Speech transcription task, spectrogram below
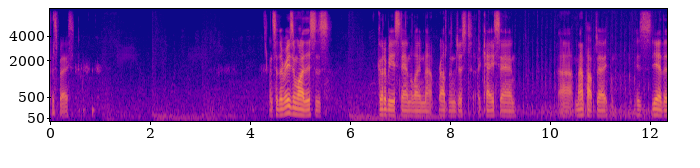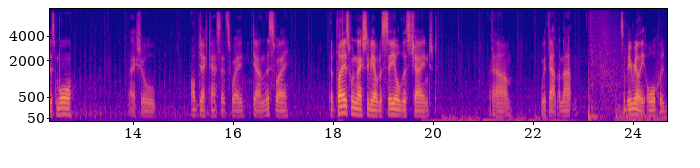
this base. And so the reason why this has got to be a standalone map rather than just a Khe Sanh uh, map update is, yeah, there's more actual object assets way down this way. The players wouldn't actually be able to see all this changed um, without the map. So it'd be really awkward,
